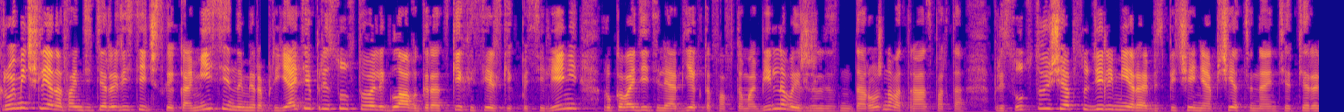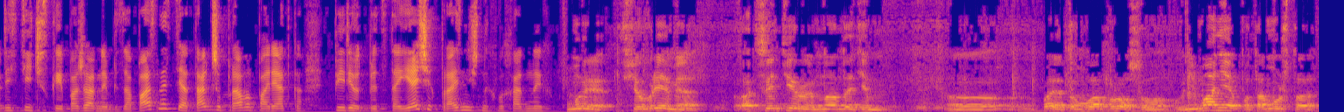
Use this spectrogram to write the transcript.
Кроме членов антитеррористической комиссии на мероприятии присутствовали главы городских и сельских поселений, руководители объектов автомобильного и железнодорожного транспорта. Присутствующие обсудили меры обеспечения общественной антитеррористической и пожарной безопасности, а также правопорядка в период предстоящих праздничных выходных. Мы все время акцентируем над этим э, по этому вопросу внимание, потому что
